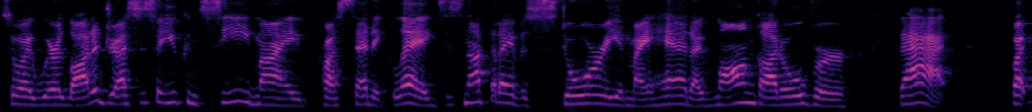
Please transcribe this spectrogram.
So I wear a lot of dresses so you can see my prosthetic legs. It's not that I have a story in my head. I've long got over that. But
